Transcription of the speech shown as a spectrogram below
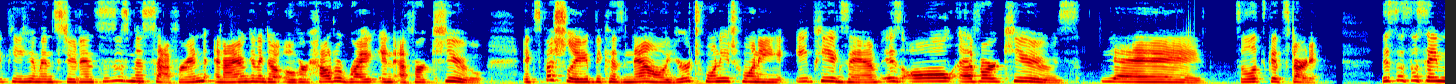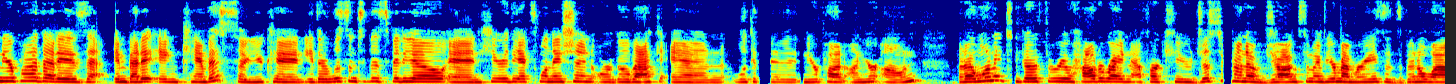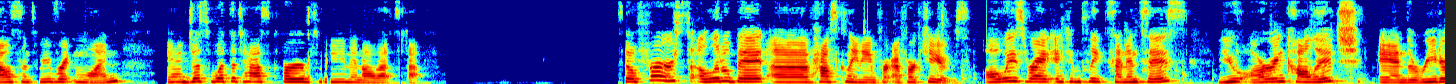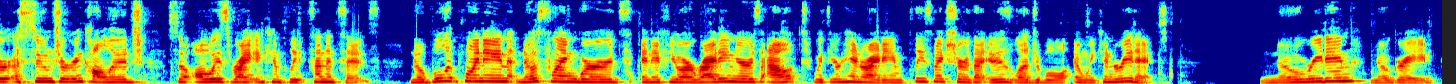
AP Human students, this is Miss Saffron, and I am going to go over how to write an FRQ, especially because now your 2020 AP exam is all FRQs. Yay! So let's get started. This is the same Nearpod that is embedded in Canvas, so you can either listen to this video and hear the explanation or go back and look at the Nearpod on your own but I wanted to go through how to write an FRQ just to kind of jog some of your memories. It's been a while since we've written one, and just what the task verbs mean and all that stuff. So first, a little bit of house cleaning for FRQs. Always write incomplete sentences. You are in college, and the reader assumes you're in college, so always write incomplete sentences no bullet pointing, no slang words, and if you are writing yours out with your handwriting, please make sure that it is legible and we can read it. No reading, no grade.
